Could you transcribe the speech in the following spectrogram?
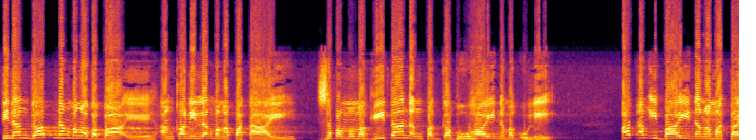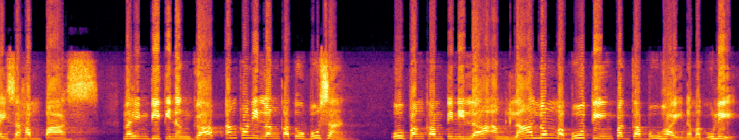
Tinanggap ng mga babae ang kanilang mga patay sa pamamagitan ng pagkabuhay na maguli. At ang iba'y nangamatay sa hampas na hindi tinanggap ang kanilang katubusan upang kamti nila ang lalong mabuting pagkabuhay na maguli.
